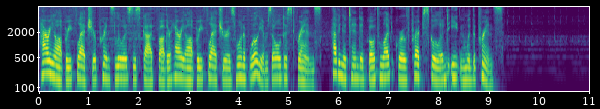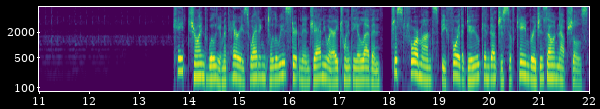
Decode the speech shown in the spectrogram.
Harry Aubrey Fletcher Prince Louis's godfather Harry Aubrey Fletcher is one of William's oldest friends, having attended both Ludgrove Prep School and Eton with the prince. Kate joined William at Harry's wedding to Louise Stourton in January 2011, just four months before the Duke and Duchess of Cambridge's own nuptials.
